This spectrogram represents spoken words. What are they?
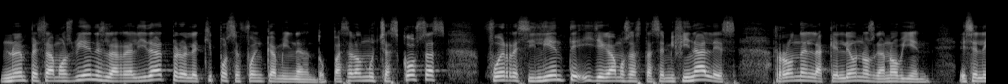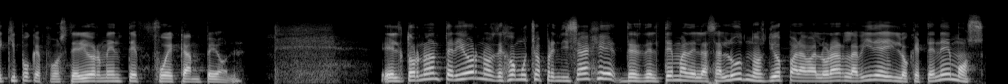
No empezamos bien, es la realidad, pero el equipo se fue encaminando. Pasaron muchas cosas, fue resiliente y llegamos hasta semifinales, ronda en la que León nos ganó bien. Es el equipo que posteriormente fue campeón. El torneo anterior nos dejó mucho aprendizaje, desde el tema de la salud nos dio para valorar la vida y lo que tenemos,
